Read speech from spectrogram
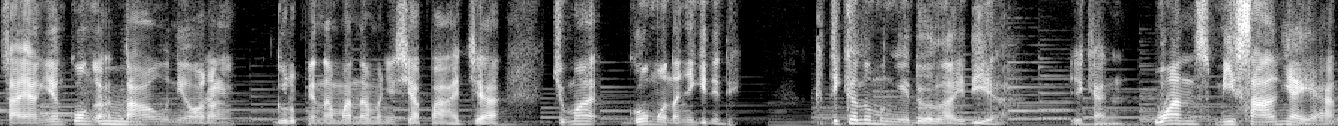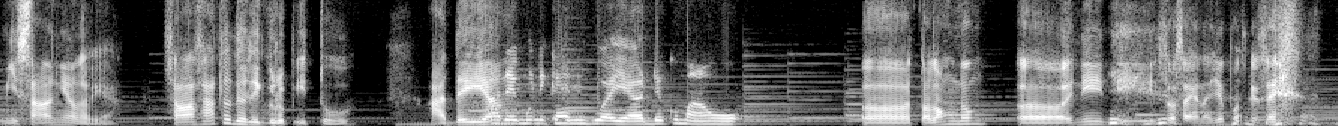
sayangnya gue nggak Hmm. tahu nih orang grupnya nama-namanya siapa aja. Cuma gue mau nanya gini deh. Ketika lu mengidolai dia ya kan? Once misalnya ya misalnya lo ya. Salah satu dari grup itu ada yang Ada yang mau nikahin gue ya, udah gue mau. eh, tolong dong eh, ini diselesain aja podcastnya.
